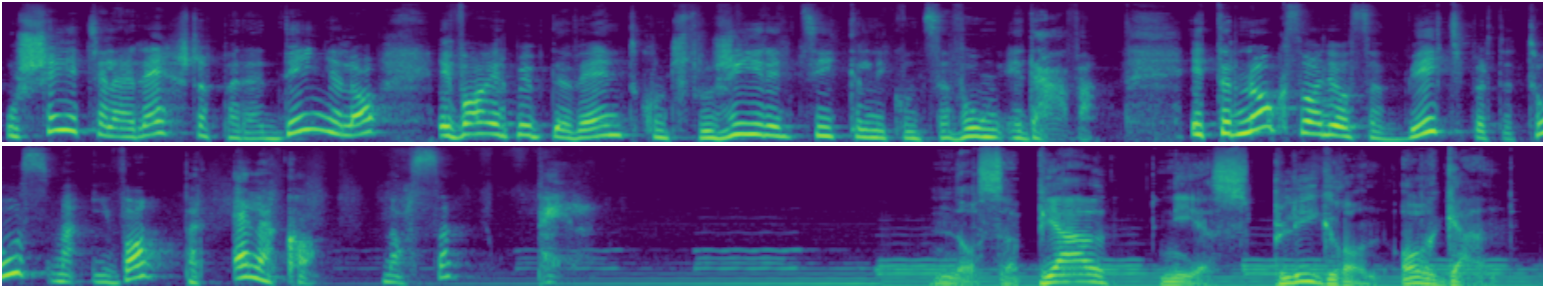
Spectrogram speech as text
Uscea ce la resta per adegnalo e voi er bib davent con sfrugire il ciclo ni con savun ed ava. E ter nox voglio sa bec per tattoos, ma i vo per ella co, nossa pel. Nossa pial, nies pligron organ.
